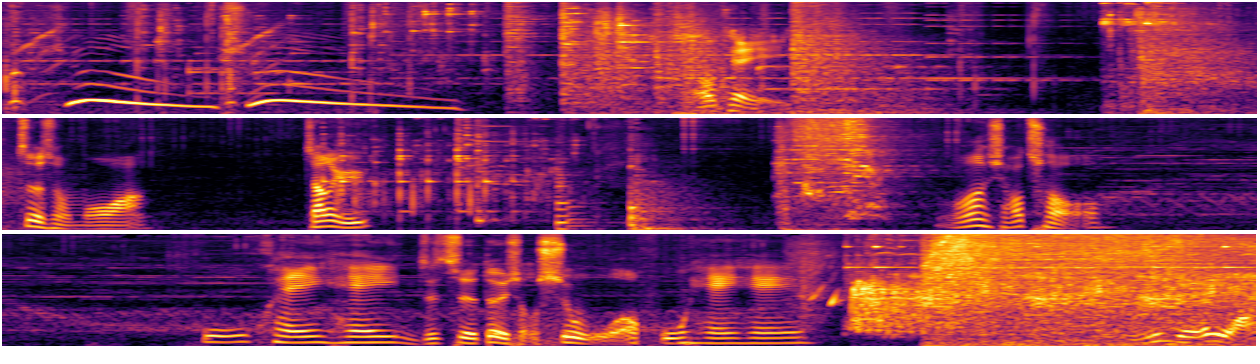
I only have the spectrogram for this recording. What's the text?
咻咻。OK，这什么魔王？章鱼。哇，小丑。呼嘿嘿，你这次的对手是我，呼嘿嘿。牛魔王。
